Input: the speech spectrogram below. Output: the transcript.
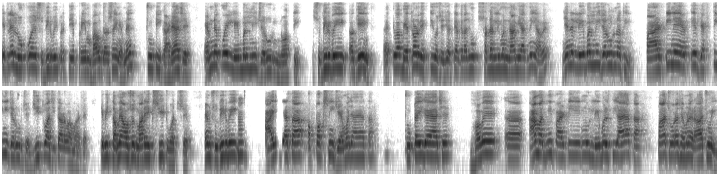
એટલે લોકોએ સુધીરભાઈ પ્રત્યે પ્રેમ ભાવ દર્શાવીને એમને ચૂંટી કાઢ્યા છે. એમને કોઈ લેબલની જરૂર નહોતી. સુધીરભાઈ અગેન એવા બે ત્રણ વ્યક્તિઓ છે જે અત્યારે કદાચ હું સડનલી મને નામ યાદ નહીં આવે જેને લેબલની જરૂર નથી. પાર્ટીને એ વ્યક્તિની જરૂર છે જીતવા જીતાડવા માટે. કે ભાઈ તમે આવશો તો મારે એક સીટ વધશે. એમ સુધીરભાઈ આવી ગયા હતા અપક્ષની જેમ જ આવ્યા હતા ચૂંટાઈ ગયા છે. હવે આમ આદમી પાર્ટીનું લેબલથી આવ્યા હતા પાંચ વર્ષ એમણે રાહ જોઈ.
